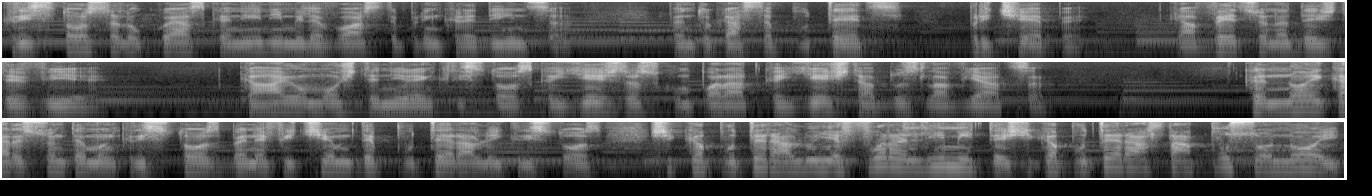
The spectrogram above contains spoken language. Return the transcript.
Hristos să locuiască în inimile voastre prin credință, pentru ca să puteți pricepe că aveți o nădejde vie, că ai o moștenire în Hristos, că ești răscumpărat, că ești adus la viață, că noi care suntem în Hristos beneficiem de puterea lui Hristos și că puterea lui e fără limite și că puterea asta a pus-o noi.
